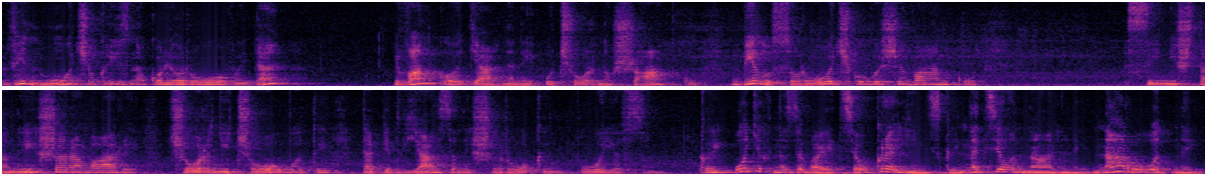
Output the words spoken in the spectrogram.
віночок різнокольоровий. Да? Іванко одягнений у чорну шапку, білу сорочку вишиванку, сині штани шаровари, чорні чоботи та підв'язаний широким поясом. Такий одяг називається український, національний, народний.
